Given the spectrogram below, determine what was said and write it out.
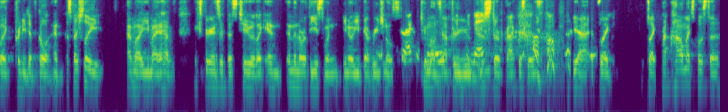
like pretty difficult. And especially Emma, you might have experience with this too, like in, in the Northeast when, you know, you've got regionals two months after you, you start practices. yeah. It's like, it's like, how am I supposed to,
